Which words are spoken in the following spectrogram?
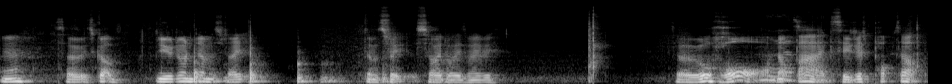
Yeah. So it's got. A, you want to demonstrate? Demonstrate sideways, maybe. So, oh, Oh, not bad. So you just popped up,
